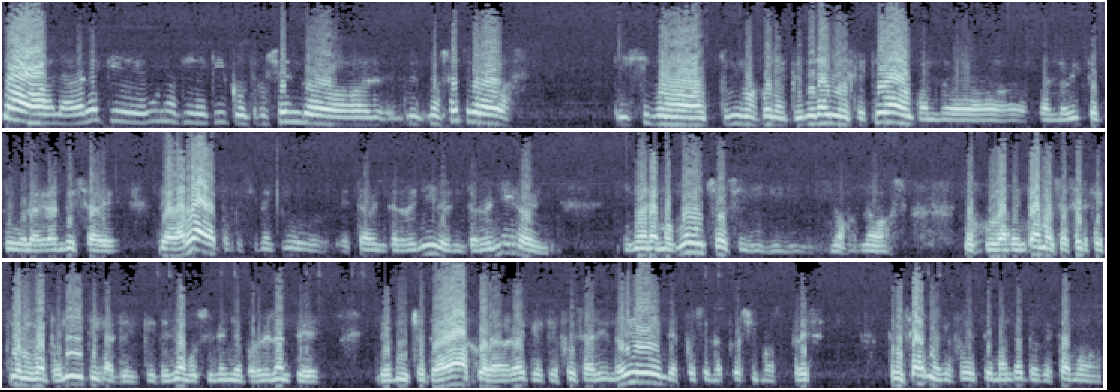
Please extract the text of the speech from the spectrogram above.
No, la verdad que uno tiene que ir construyendo, nosotros hicimos, tuvimos, bueno, el primer año de gestión, cuando cuando Víctor tuvo la grandeza de, de agarrar, porque si no el club estaba intervenido, el intervenido, y, no éramos muchos, y nos, nos, nos juramentamos a hacer gestión y una política, que, teníamos un año por delante de mucho trabajo, la verdad que fue saliendo bien, después en los próximos tres, tres años, que fue este mandato que estamos,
